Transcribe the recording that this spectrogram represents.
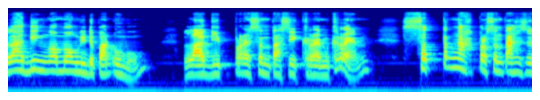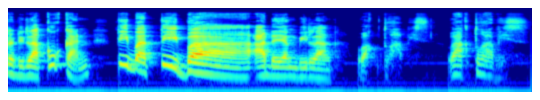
lagi ngomong di depan umum, lagi presentasi keren-keren, setengah presentasi sudah dilakukan, tiba-tiba ada yang bilang, waktu habis, waktu habis.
